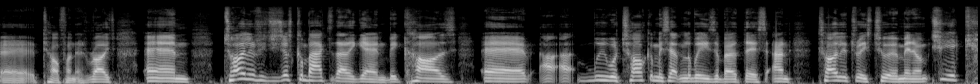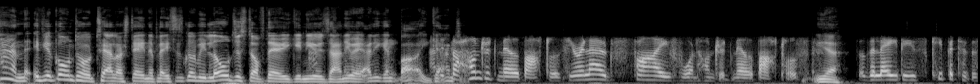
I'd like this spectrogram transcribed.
uh, tough on it, right? Um, toiletries. You just come back to that again because uh, uh, we were talking myself and Louise about this, and toiletries to a minimum. Sure, you can if you're going to a hotel or staying in a place. There's going to be loads of stuff there you can use anyway, and you can buy. and it's? 100 ml bottles. You're allowed five 100 ml bottles. Yeah. So the ladies keep it to the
